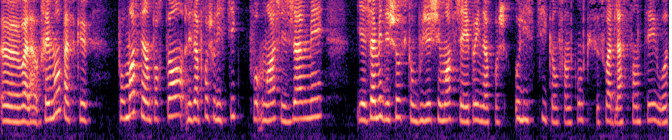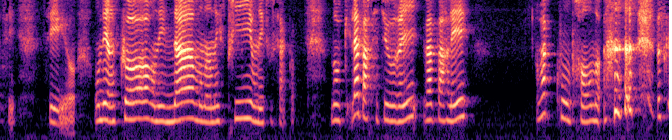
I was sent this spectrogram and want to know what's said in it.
euh, voilà, vraiment parce que pour moi c'est important, les approches holistiques, pour moi il n'y a jamais des choses qui ont bougé chez moi si j'avais pas une approche holistique en fin de compte, que ce soit de la santé ou autre, c'est, euh, on est un corps, on est une âme, on a un esprit, on est tout ça. Donc la partie théorie va parler on va comprendre. Parce que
